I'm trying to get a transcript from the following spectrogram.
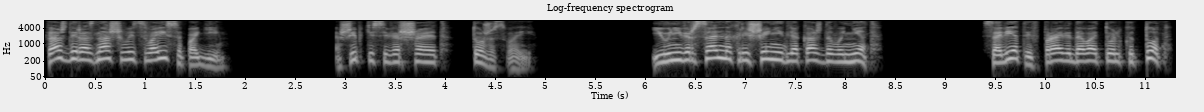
Каждый разнашивает свои сапоги. Ошибки совершает тоже свои. И универсальных решений для каждого нет. Советы вправе давать только тот,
